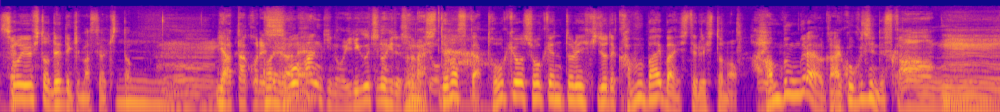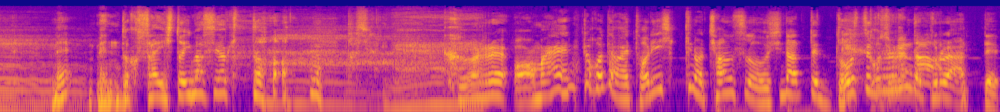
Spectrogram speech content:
そういう人出てきますよきっと。いやまたこれ下半期の入り口の日ですから今知ってますか？東京証券取引所で株売買してる人のはい。半分ぐらいは外国人ですか？ら、あーうーん。ね？めんどくさい人いますよきっと。これお前んとこでは取引のチャンスを失ってどうしてくれるんだ。こらって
